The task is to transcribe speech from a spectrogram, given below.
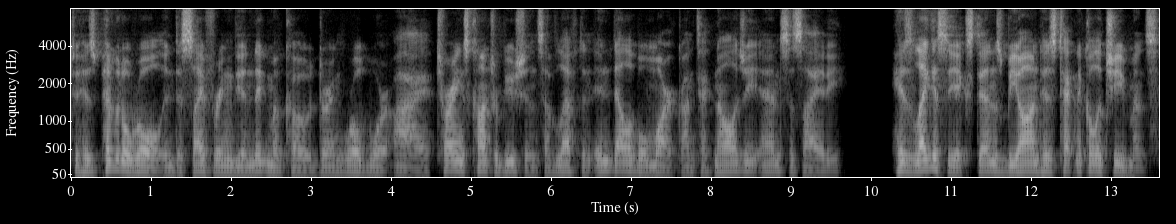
to his pivotal role in deciphering the Enigma code during World War I, Turing's contributions have left an indelible mark on technology and society. His legacy extends beyond his technical achievements,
